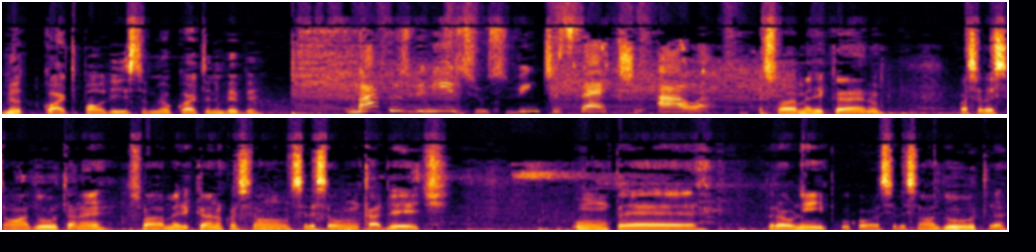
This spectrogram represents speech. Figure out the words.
meu quarto paulista e meu quarto NBB. Marcos Vinícius, 27, ala. Eu sou americano, com a seleção adulta, né? Sou americano com a seleção cadete, um pré-olímpico com a seleção adulta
